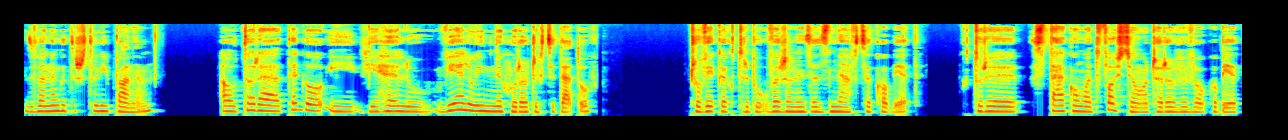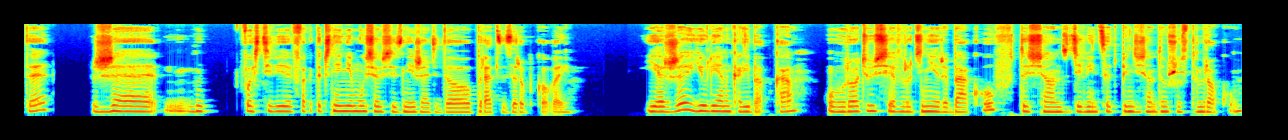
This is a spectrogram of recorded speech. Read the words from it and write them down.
zwanego też tulipanem, autora tego i wielu, wielu innych uroczych cytatów. Człowieka, który był uważany za znawcę kobiet, który z taką łatwością oczarowywał kobiety, że właściwie faktycznie nie musiał się zniżać do pracy zarobkowej. Jerzy Julian Kalibabka urodził się w rodzinie rybaków w 1956 roku.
